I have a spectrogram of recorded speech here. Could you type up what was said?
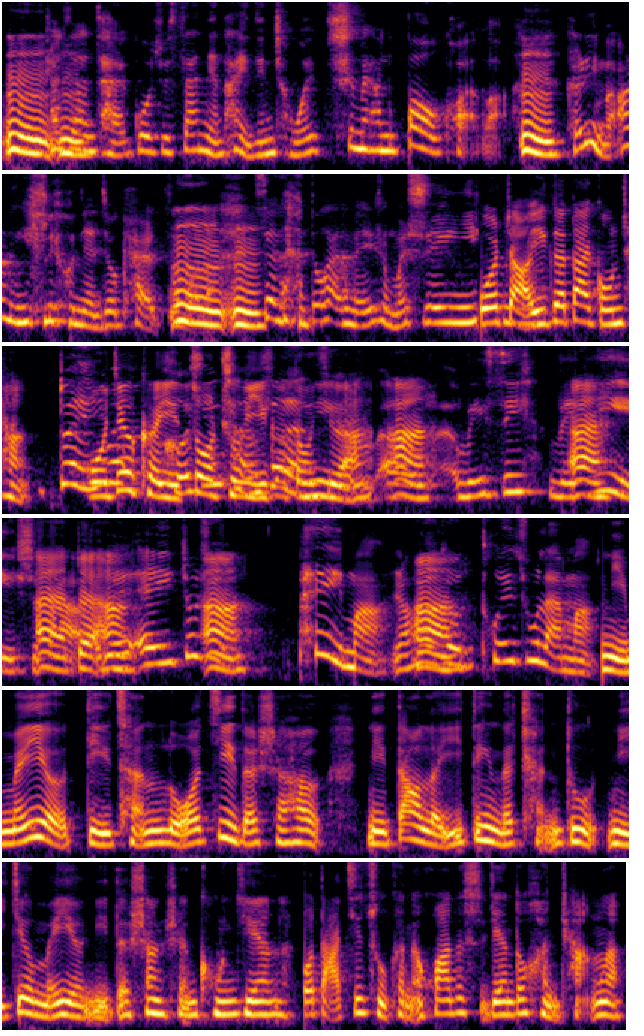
嗯，你看现在才过去三年，它已经成为市面上的爆款了，嗯。可是你们二零一六年就开始做了，嗯嗯，现在都还没什么声音。我找一个代工厂，对，我就可以做出一个东西来，啊，维 C、维 E 是吧？对，维 A 就是配嘛，然后就推出来嘛。你没有底层逻辑的时候，你到了一定的程度，你就没有你的上升空间了。我打基础可能花的时间都很长了。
